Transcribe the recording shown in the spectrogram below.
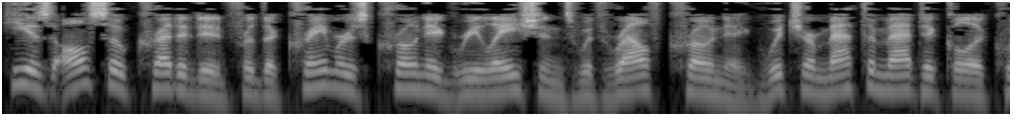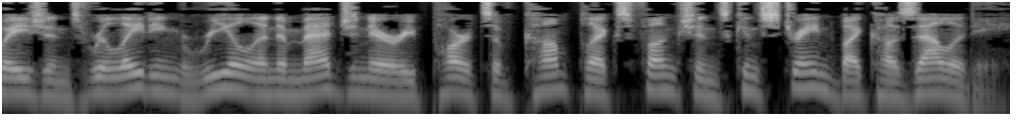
He is also credited for the Kramers-Kronig relations with Ralph Kronig which are mathematical equations relating real and imaginary parts of complex functions constrained by causality.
